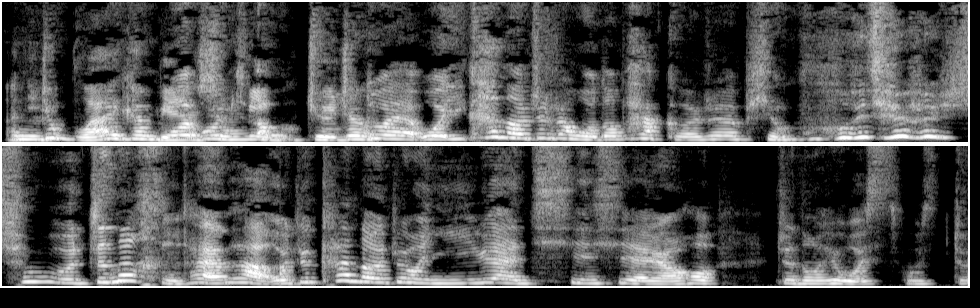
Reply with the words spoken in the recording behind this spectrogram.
啊你就不爱看别人生病绝症？对我一看到这种，我都怕隔着屏幕，就是我真的很害怕。我就看到这种医院器械，然后这东西我我就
